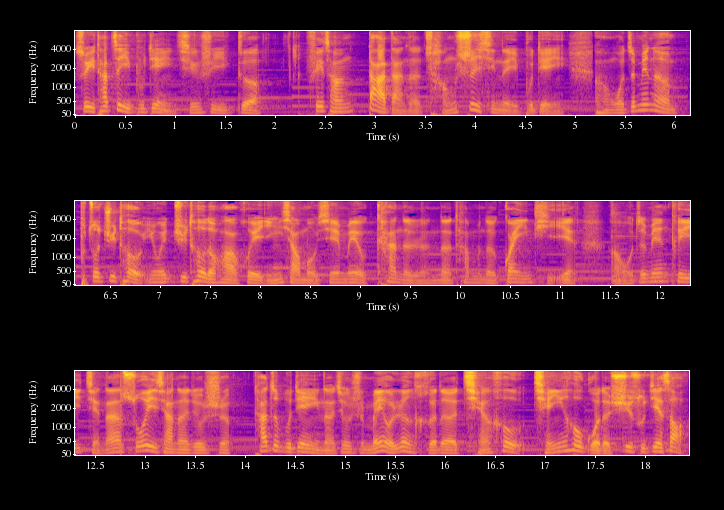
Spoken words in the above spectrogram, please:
所以他这一部电影其实是一个。非常大胆的尝试性的一部电影，嗯，我这边呢不做剧透，因为剧透的话会影响某些没有看的人的他们的观影体验啊。我这边可以简单说一下呢，就是它这部电影呢，就是没有任何的前后前因后果的叙述介绍，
